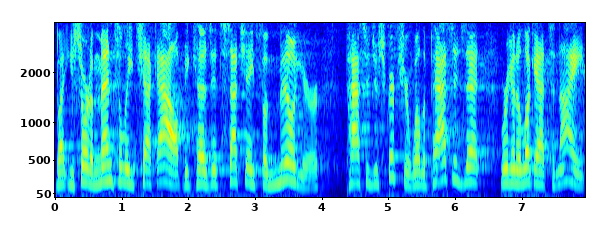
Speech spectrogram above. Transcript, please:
but you sort of mentally check out because it's such a familiar passage of Scripture. Well, the passage that we're going to look at tonight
